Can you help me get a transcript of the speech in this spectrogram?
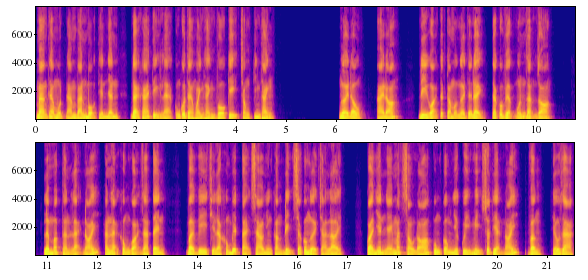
Mang theo một đám bán bộ thiên nhân, đại khái tỷ lệ cũng có thể hoành hành vô kỵ trong kinh thành. Người đâu? Ai đó? Đi gọi tất cả mọi người tới đây, ta có việc muốn dặn dò. Lâm Bắc Thần lại nói, hắn lại không gọi ra tên, bởi vì chỉ là không biết tại sao nhưng khẳng định sẽ có người trả lời. Quả nhiên nháy mắt sau đó cung công như quỷ mị xuất hiện nói, vâng, thiếu ra,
